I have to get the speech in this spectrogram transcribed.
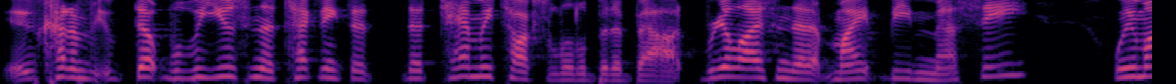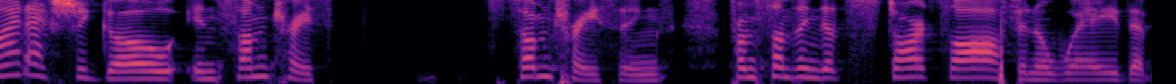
it kind of that we'll be using the technique that that Tammi talked a little bit about realizing that it might be messy we might actually go in some trace some tracings from something that starts off in a way that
